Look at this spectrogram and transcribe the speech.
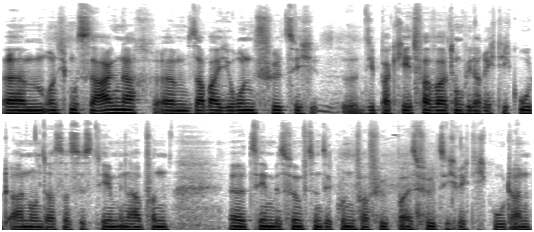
Ähm, und ich muss sagen, nach ähm, Sabayon fühlt sich äh, die Paketverwaltung wieder richtig gut an und dass das System innerhalb von äh, 10 bis 15 Sekunden verfügbar ist, fühlt sich richtig gut an.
